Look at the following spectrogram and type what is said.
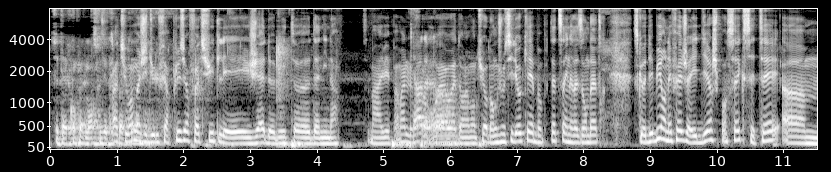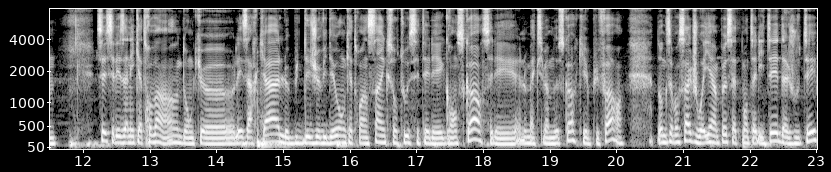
c'était complètement sous-exploité. Ah, tu vois, moi j'ai dû le faire plusieurs fois de suite, les jets de mythe euh, d'Anina. Ça arrivé pas mal de Ah, fois ouais, ouais, dans l'aventure. Donc je me suis dit, ok, bon, peut-être ça a une raison d'être. Parce qu'au début, en effet, j'allais te dire, je pensais que c'était. euh, tu sais, c'est les années 80, hein, donc euh, les arcades, le but des jeux vidéo en 85, surtout, c'était les grands scores, c'est le maximum de scores qui est le plus fort. Donc c'est pour ça que je voyais un peu cette mentalité d'ajouter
